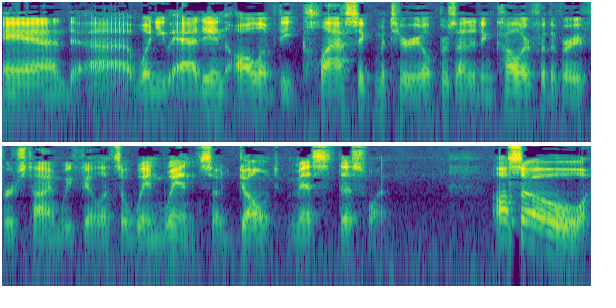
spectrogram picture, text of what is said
And uh, when you add in all of the classic material presented in color for the very first time, we feel it's a win win. So don't miss this one. Also,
